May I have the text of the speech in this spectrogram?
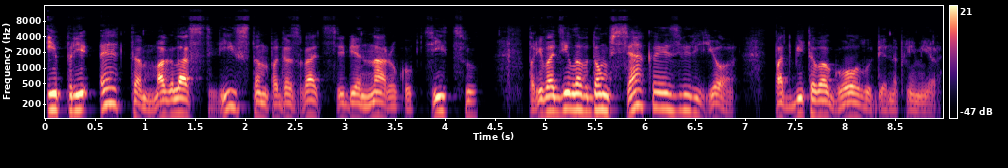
и при этом могла свистом подозвать себе на руку птицу, приводила в дом всякое зверье, подбитого голубя, например,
